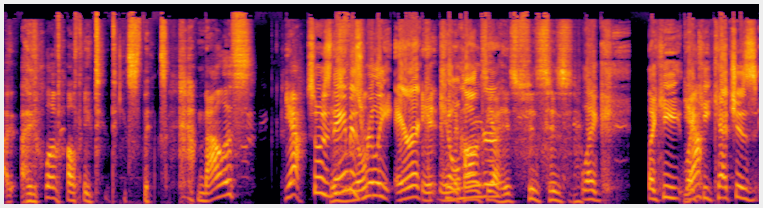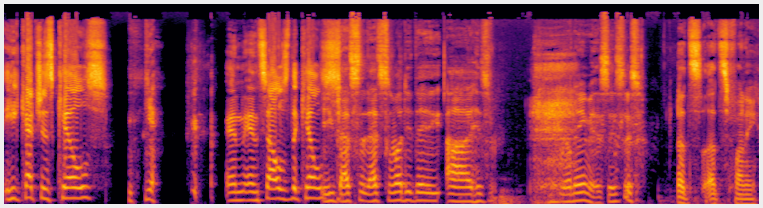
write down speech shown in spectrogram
I, I love how they do these things. Malice, yeah. So his, His name is really Eric It, in the comics, Killmonger. yeah, his his his like like he Yeah. like he catches he catches kills. Yeah. And and sells the kills. he's, that's that's what the uh his real name is. Is is That's that's funny.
